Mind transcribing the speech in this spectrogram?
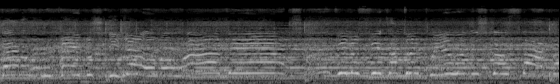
Para os viveiros que amam a Deus. Filho, fica tranquilo, descansa.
